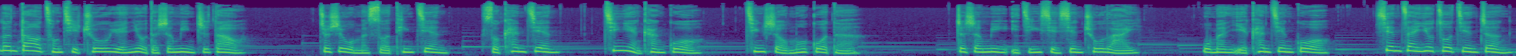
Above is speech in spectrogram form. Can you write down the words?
论到从起初原有的生命之道，就是我们所听见、所看见、亲眼看过、亲手摸过的。这生命已经显现出来，我们也看见过，现在又作见证，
